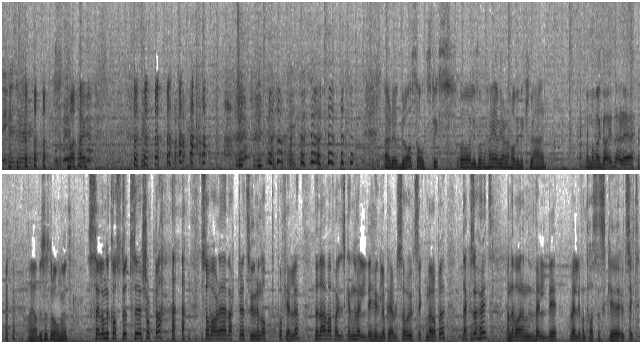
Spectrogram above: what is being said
Bye! er det et bra salgstriks? Og liksom, hei, jeg vil gjerne ha dine klær. Når man er guide, er det... Ah, ja, du ser strålende ut. Selv om det kostet eh, skjorta, så var det verdt eh, turen opp på fjellet. Det der var faktisk en veldig hyggelig opplevelse, og utsikten der oppe. Det er ikke så høyt, men det var en veldig, veldig fantastisk eh, utsikt.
